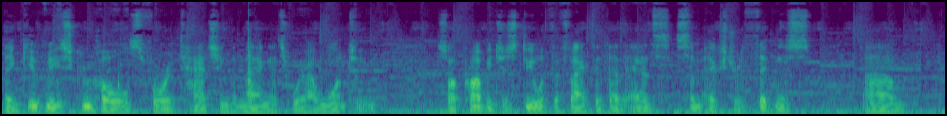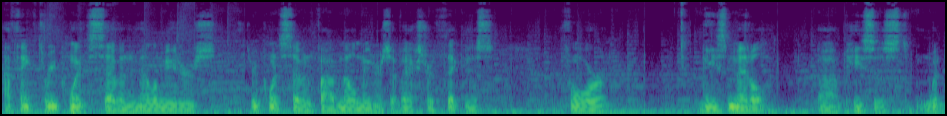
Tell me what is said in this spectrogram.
they give me screw holes for attaching the magnets where I want to. So I'll probably just deal with the fact that that adds some extra thickness. Um, I think 3.7 millimeters, 3.75 millimeters of extra thickness for these metal uh, pieces would,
